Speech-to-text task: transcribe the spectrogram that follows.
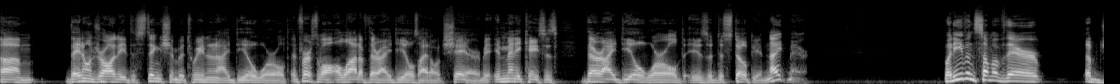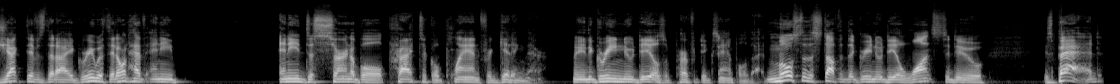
um, they don't draw any distinction between an ideal world. And first of all, a lot of their ideals I don't share. In many cases, their ideal world is a dystopian nightmare. But even some of their objectives that I agree with, they don't have any any discernible practical plan for getting there. I mean, the Green New Deal is a perfect example of that. Most of the stuff that the Green New Deal wants to do is bad,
